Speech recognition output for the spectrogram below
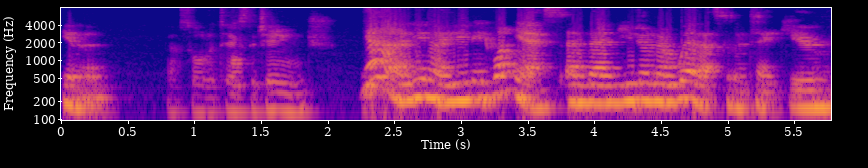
You know. That's all it takes to change. Yeah, you know, you need one yes, and then you don't know where that's going to take you.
